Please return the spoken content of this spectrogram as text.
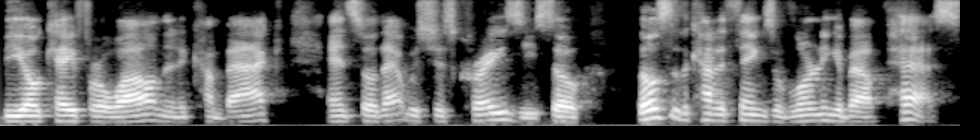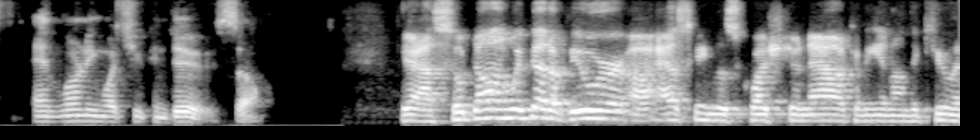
be okay for a while and then it come back. And so that was just crazy. So those are the kind of things of learning about pests and learning what you can do. So. Yeah, so Don, we've got a viewer uh, asking this question now coming in on the Q&A,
